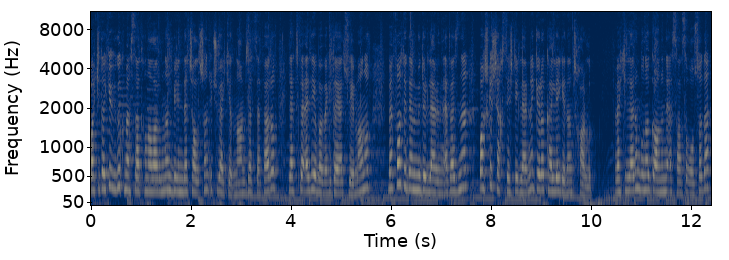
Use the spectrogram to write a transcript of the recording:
Bakıdakı hüquq məsləhətxanalarından birində çalışan 3 vəkil Namizəd Səfərov, Lətifə Əliyeva və Hidayət Süleymanov vəfat edən müdirlərinin əvəzinə başqa şəxs seçdiklərinə görə kollegiyadan çıxarılıb. Vəkillərin buna qanuni əsası olsa da,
